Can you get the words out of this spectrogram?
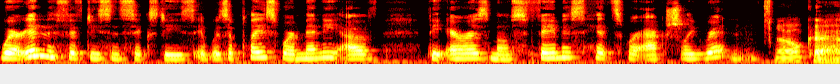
where in the 50s and 60s, it was a place where many of the era's most famous hits were actually written. Okay.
